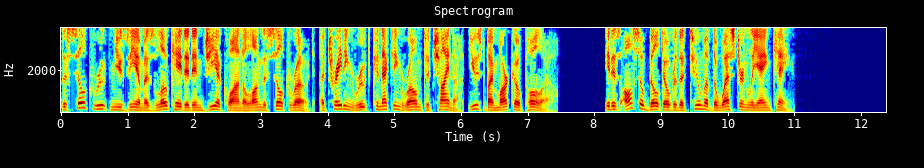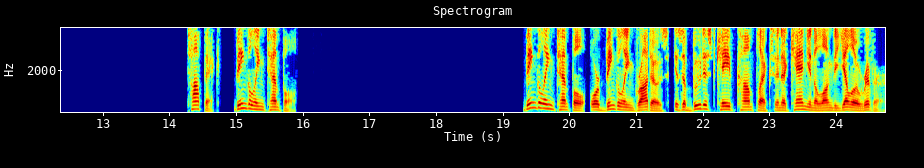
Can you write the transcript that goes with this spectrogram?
The Silk Route Museum is located in Jiuquan along the Silk Road, a trading route connecting Rome to China, used by Marco Polo. It is also built over the tomb of the Western Liang king. Bingling Temple Bingling Temple, or Bingling Grottos, is a Buddhist cave complex in a canyon along the Yellow River.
